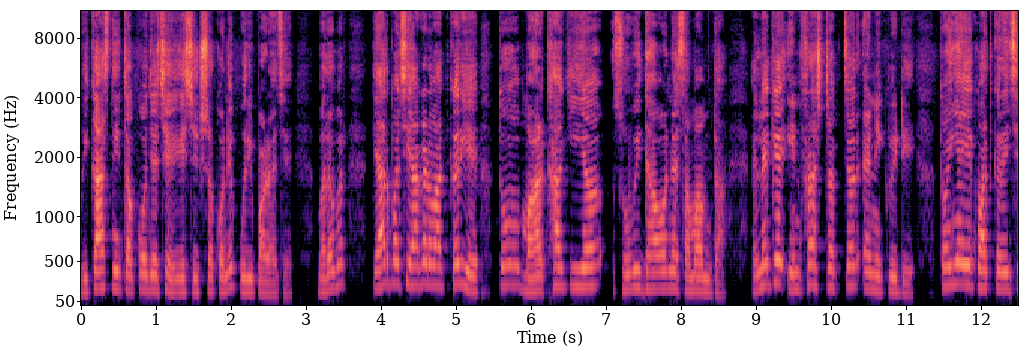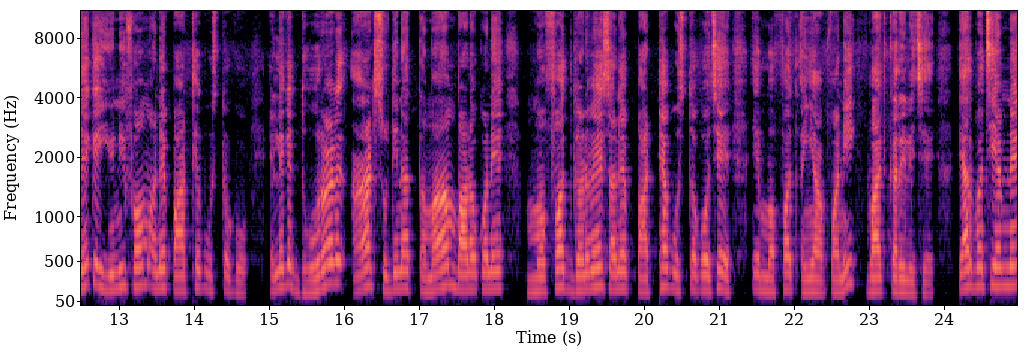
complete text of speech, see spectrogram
વિકાસની તકો જે છે એ શિક્ષકોને પૂરી પાડે છે. બરાબર? ત્યાર પછી આગળ વાત કરીએ તો માળખાકીય સુવિધાઓને સમાનતા, એટલે કે ઇન્ફ્રાસ્ટ્રક્ચર એન્ડ ઇક્વિટી તો અહીંયા એક વાત કરી છે કે યુનિફોર્મ અને પાઠ્યપુસ્તકો, એટલે કે ધોરણ આઠ સુધીના તમામ બાળકોને મફત ગણવેશ અને પાઠ્યપુસ્તકો છે એ મફત અહીંયા આપવાની વાત કરેલી છે. ત્યાર પછી એમને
